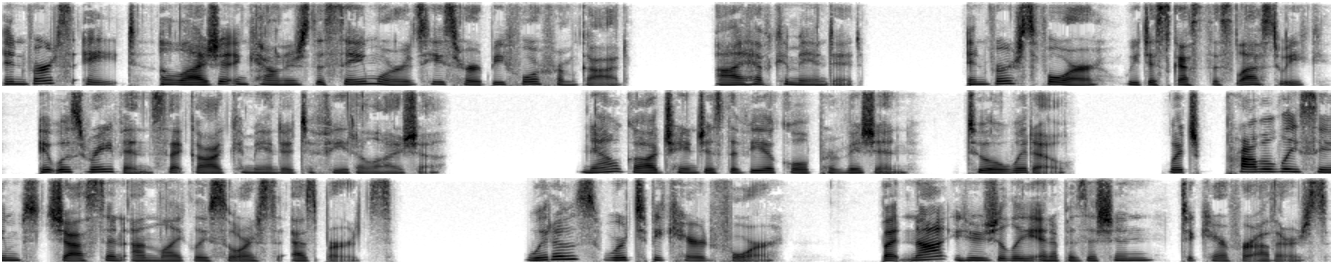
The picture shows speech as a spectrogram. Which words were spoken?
In verse 8, Elijah encounters the same words he's heard before from God I have commanded. In verse 4, we discussed this last week, it was ravens that God commanded to feed Elijah. Now God changes the vehicle provision to a widow, which probably seems just an unlikely source as birds. Widows were to be cared for, but not usually in a position to care for others.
